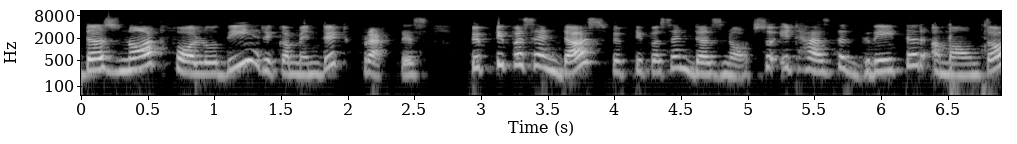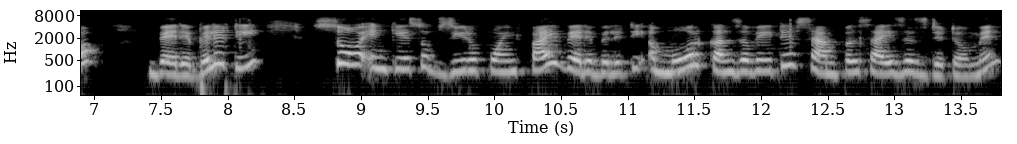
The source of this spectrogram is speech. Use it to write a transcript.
does not follow the recommended practice. 50% does, 50% does not. So it has the greater amount of variability. So in case of 0.5 variability, a more conservative sample size is determined.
